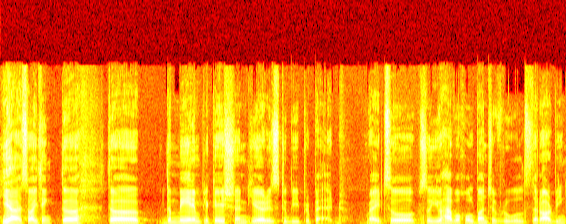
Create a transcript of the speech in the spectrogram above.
Yeah, so I think the, the, the main implication here is to be prepared, right? So, so you have a whole bunch of rules that are being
